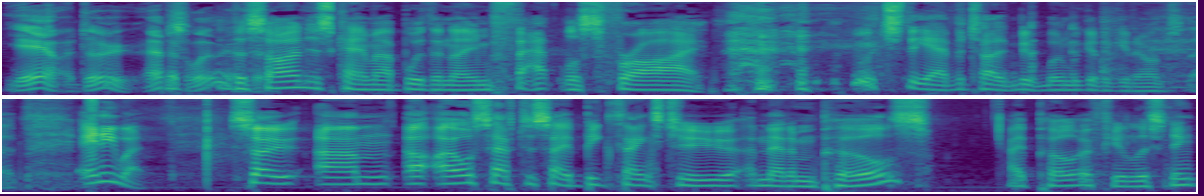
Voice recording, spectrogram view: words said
Yeah, I do. Absolutely. The do. scientists came up with the name Fatless Fry, which the advertising when we're going to get onto that. Anyway, so um, I also have to say big thanks to uh, Madame Pearls. Hey, Pearl, if you're listening,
